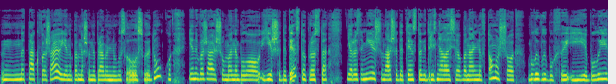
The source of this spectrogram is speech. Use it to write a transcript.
не так вважаю. Я напевно, що неправильно висловила свою думку. Я не вважаю, що в мене було гірше дитинство. Просто я розумію, що наше дитинство відрізнялося банально в тому, що були вибухи, і були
